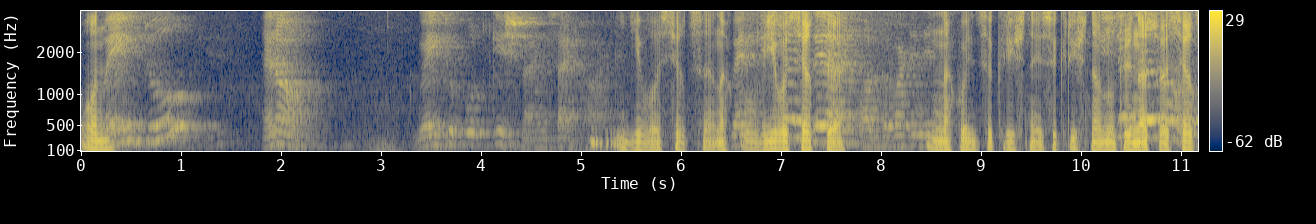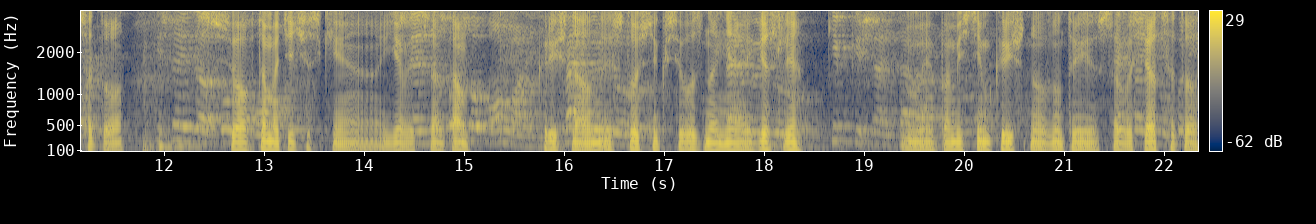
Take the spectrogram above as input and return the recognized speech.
Он- его сердце, в его сердце находится Кришна. Если Кришна внутри нашего сердца, то все автоматически явится там. Кришна, он источник всего знания. Если мы поместим Кришну внутри своего сердца, то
